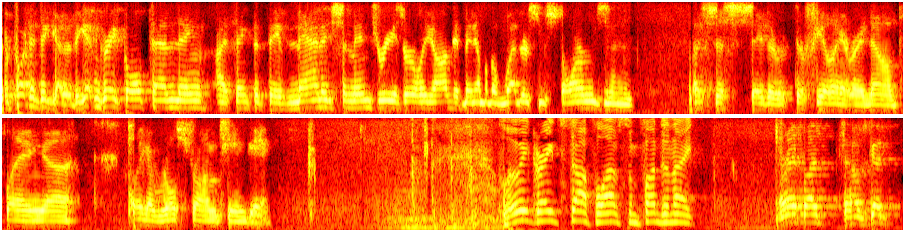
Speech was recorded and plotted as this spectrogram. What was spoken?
they're putting it together. They're getting great goaltending. I think that they've managed some injuries early on. They've been able to weather some storms, and let's just say they're they're feeling it right now and playing uh, playing a real strong team game. Louie, great stuff. We'll have some fun tonight. All right, bud. Sounds good.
